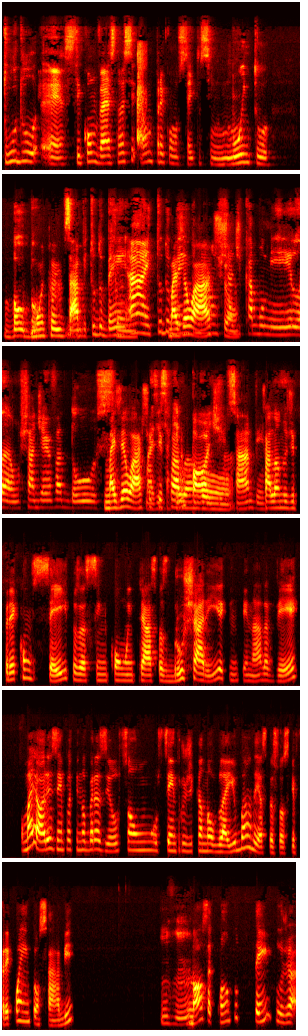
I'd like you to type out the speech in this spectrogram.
tudo eh, se conversa. Então, esse é um preconceito assim muito bobo. Muito. Sabe, tudo bem. Sim. Ai, tudo Mas bem eu tomar um acho- chá de camomila, um chá de erva doce. Mas eu acho Mas que falando, pode, sabe? falando de preconceitos, assim, com, entre aspas, bruxaria, que não tem nada a ver, o maior exemplo aqui no Brasil são os centros de candomblé e ubanda, e as pessoas que frequentam, sabe? Uhum. Nossa, quanto templo já,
